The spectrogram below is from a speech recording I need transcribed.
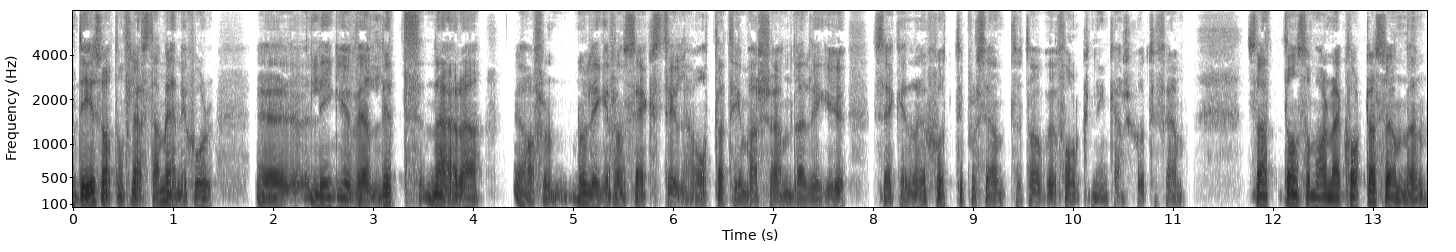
det är så att de flesta människor eh, ligger väldigt nära Ja, från, de ligger från 6 till 8 timmars sömn. Där ligger ju säkert 70 procent av befolkningen, kanske 75. Så att de som har den här korta sömnen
